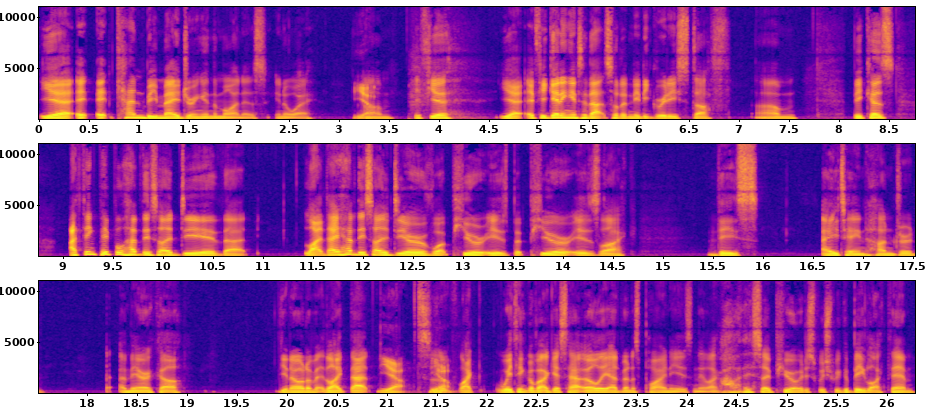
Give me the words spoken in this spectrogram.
yeah, it, it can be majoring in the minors in a way. Yeah. Um, if you, yeah, if you're getting into that sort of nitty gritty stuff, um, because I think people have this idea that, like, they have this idea of what pure is, but pure is like these 1800 America. You know what I mean? Like that yeah. sort yeah. of like we think of I guess our early Adventist pioneers and they're like, oh, they're so pure. I just wish we could be like them.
